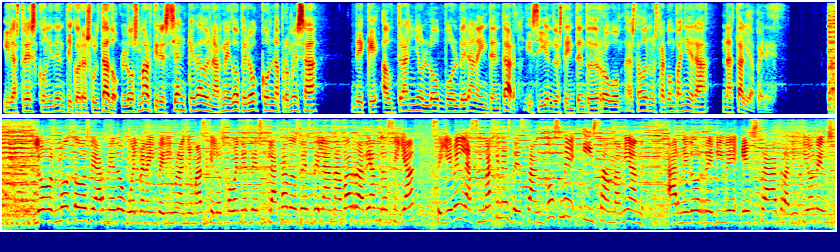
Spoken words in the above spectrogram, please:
Y las tres con idéntico resultado. Los mártires se han quedado en Arnedo, pero con la promesa de que a Utraño lo volverán a intentar. Y siguiendo este intento de robo ha estado nuestra compañera Natalia Pérez. Los pozos de Arnedo vuelven a impedir un año más que los jóvenes desplazados desde la Navarra de Andosilla se lleven las imágenes de San Cosme y San Damián. Arnedo revive esta tradición en su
